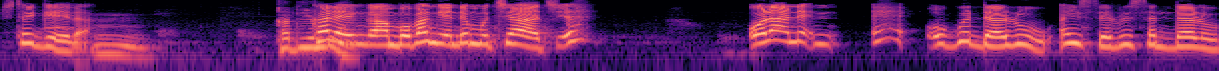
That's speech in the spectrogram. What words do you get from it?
Kitegeera. Mm. kati kale ngamba oba ngende mu kyaki? Ola ne eh, ogwe ddalu ayise lwisa ddalu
